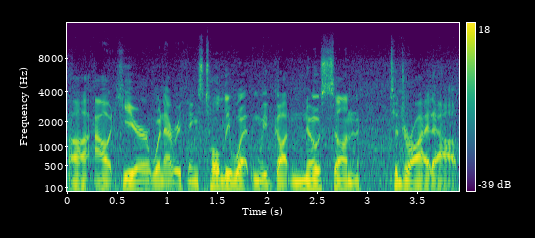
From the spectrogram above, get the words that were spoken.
uh, out here when everything's totally wet and we've got no sun to dry it out.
